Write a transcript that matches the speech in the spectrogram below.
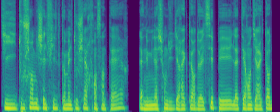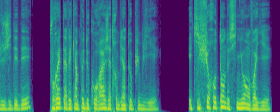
qui, touchant Michel Field comme elles touchèrent France Inter, la nomination du directeur de LCP, l'atterrant directeur du JDD, pourraient avec un peu de courage être bientôt publiées, et qui furent autant de signaux envoyés,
